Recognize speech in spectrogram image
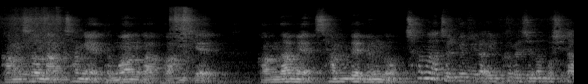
강서 남창의 등왕각과 함께 강남의 3대 명로 천하절경이라 일컬어지는 곳이다.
